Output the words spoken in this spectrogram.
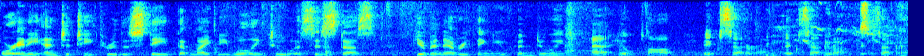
or any entity through the state that might be willing to assist us, given everything you've been doing at Hilltop? et cetera, et cetera, et cetera.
